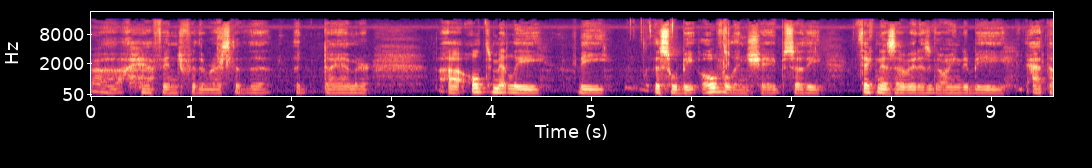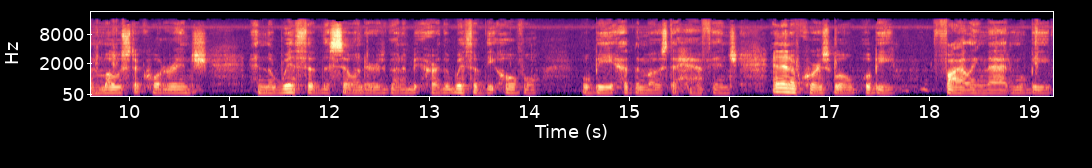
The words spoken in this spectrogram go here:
uh, a half inch for the rest of the, the diameter uh, ultimately the this will be oval in shape so the thickness of it is going to be at the most a quarter inch and the width of the cylinder is going to be or the width of the oval will be at the most a half inch. And then of course we'll, we'll be filing that and we'll be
